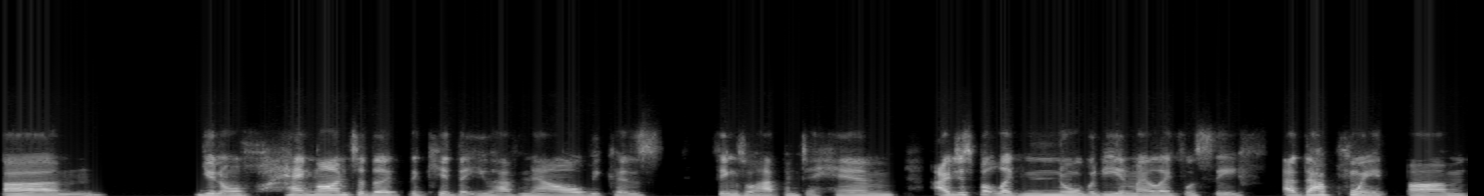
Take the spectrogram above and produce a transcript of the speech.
um you know hang on to the the kid that you have now because things will happen to him. I just felt like nobody in my life was safe at that point um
